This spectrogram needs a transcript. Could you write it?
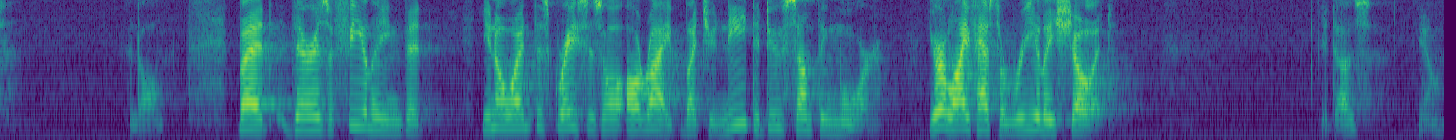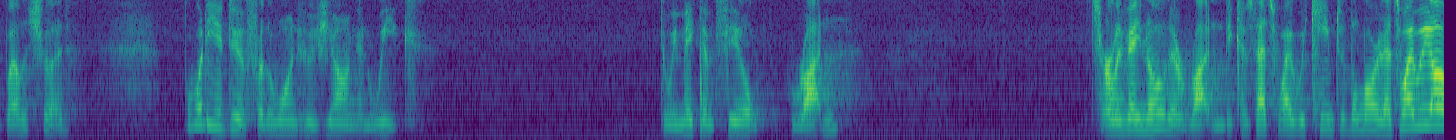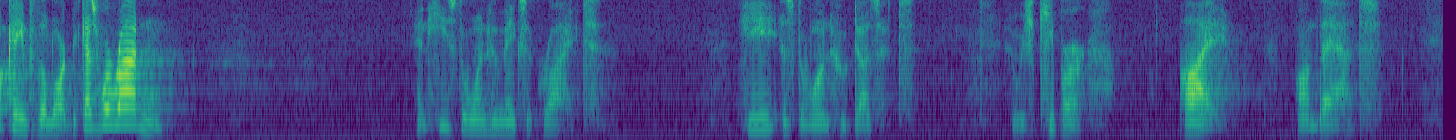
and all. But there is a feeling that, you know what, this grace is all, all right, but you need to do something more. Your life has to really show it. It does, you know, well, it should. But what do you do for the one who's young and weak? Do we make them feel rotten? Surely they know they're rotten because that's why we came to the Lord. That's why we all came to the Lord, because we're rotten. And He's the one who makes it right. He is the one who does it. And we should keep our eye on that.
